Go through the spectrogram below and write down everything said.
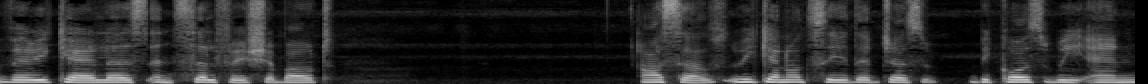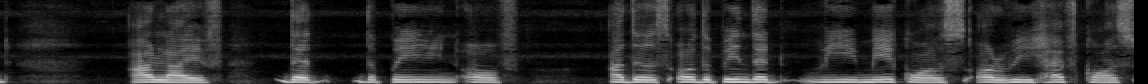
very careless and selfish about ourselves. We cannot say that just because we end our life that the pain of others or the pain that we may cause or we have caused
